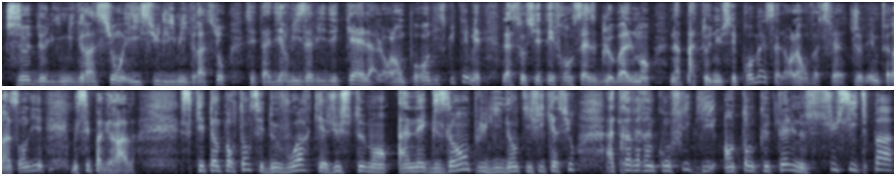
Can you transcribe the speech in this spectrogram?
ceux de l'immigration et issus de l'immigration, c'est-à-dire vis-à-vis desquels, alors là on pourra en discuter, mais la société française globalement n'a pas tenu ses promesses, alors là on va se faire, je vais me faire incendier, mais c'est pas grave. Ce qui est important, c'est de voir qu'il y a justement un exemple, une identification, à travers un conflit qui, en tant que tel, ne suscite pas,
